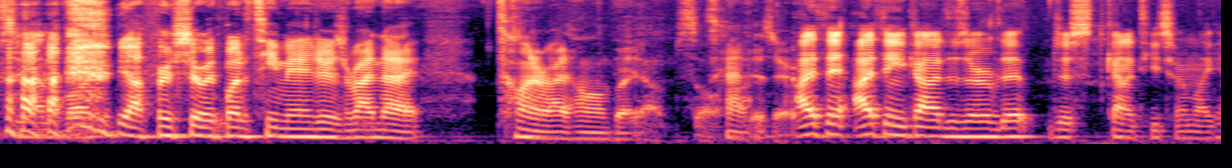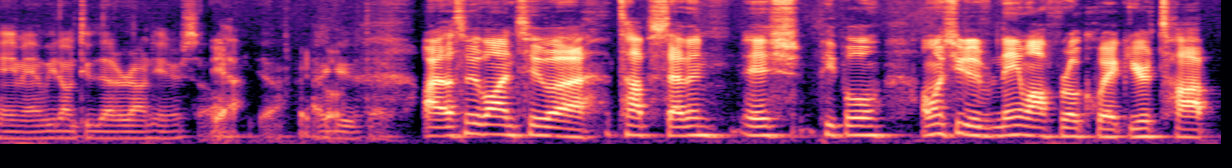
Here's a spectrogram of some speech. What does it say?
sitting on the bus. yeah, for sure. With a bunch of team managers riding that ton of ride home, but yeah, so it's kind of deserved. I think I think he kind of deserved it. Just kind of teaching him like, hey man, we don't do that around here. So Yeah, yeah, I cool. agree with that. All right, let's move on to uh, top seven ish people. I want you to name off real quick your top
